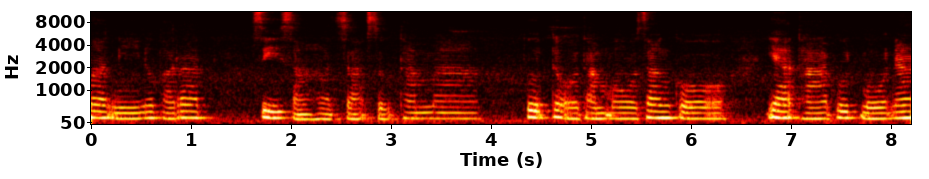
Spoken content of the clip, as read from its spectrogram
มณีนุพรัตสีสาหัสสะสุธรรมา พุทโธธรรมโมสังโฆยะถาพุทโมนะ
